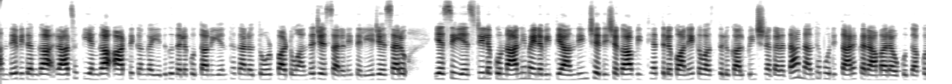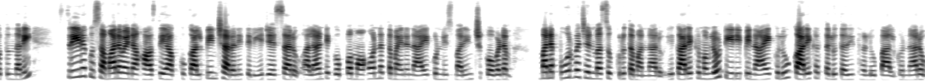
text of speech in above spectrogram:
అందే విధంగా రాజకీయంగా ఆర్థికంగా ఎదుగుదలకు తాను ఎంతగానో తోడ్పాటు అందజేశారని తెలియజేశారు. ఎస్సీ ఎస్టీలకు నాణ్యమైన విద్య అందించే దిశగా విద్యార్థులకు అనేక వస్తువులు కల్పించిన ఘనత నందమూరి తారక రామారావుకు దక్కుతుందని స్త్రీలకు సమానమైన ఆస్తి హక్కు కల్పించారని తెలియజేశారు. అలాంటి గొప్ప మహోన్నతమైన నాయకుణ్ణి స్మరించుకోవడం మన పూర్వజన్మ సుకృతమన్నారు. ఈ కార్యక్రమంలో టీడీపీ నాయకులు కార్యకర్తలు తదితరులు పాల్గొన్నారు.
